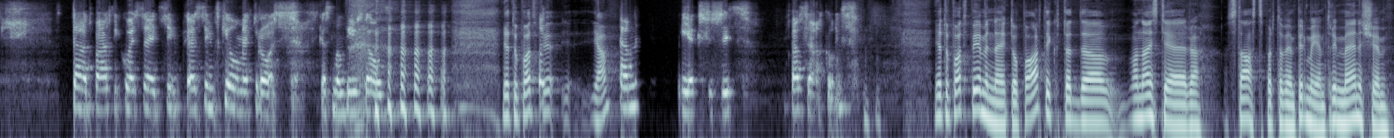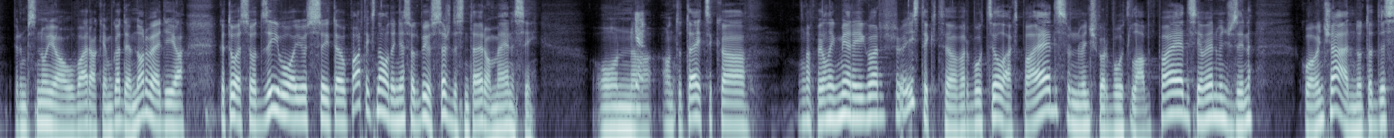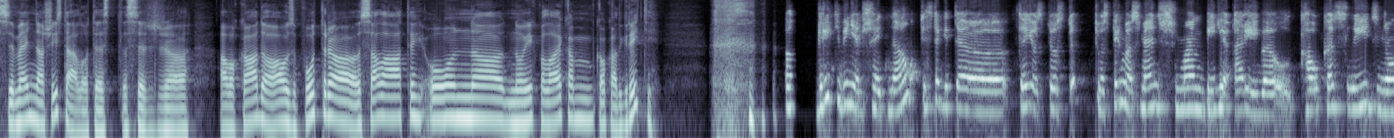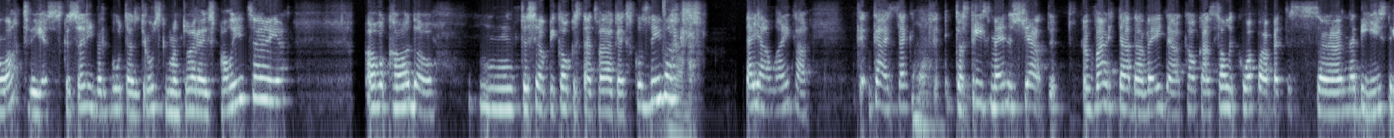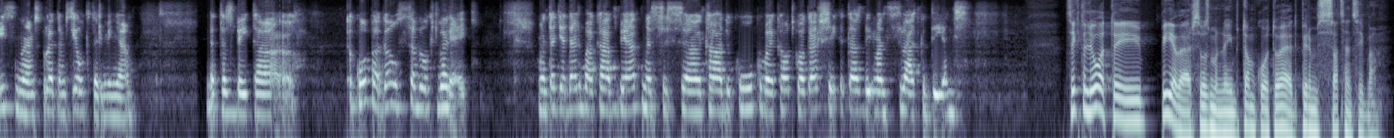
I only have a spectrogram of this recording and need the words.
tādu pārtiku, ko es ēdu simt, simt kilometros, kas man bija galda. ja tu pats pie... Jā. Um, iekšā šis pasākums. Ja tu pats pieminēji to pārtiku, tad uh, man aizķēra stāsts par taviem pirmajiem trim mēnešiem. Pirms nu jau vairākiem gadiem Norvēģijā, kad tu esat dzīvojusi, tev pārtiks nauda esot bijusi 60 eiro mēnesī. Un, Jā. uh, un tu teici, ka nu, pilnīgi mierīgi var iztikt. Varbūt cilvēks paēdis, un viņš var būt labi paēdis, ja vien viņš zina, uh, ko viņš ēd. Nu, tad es mēģināšu iztēloties. Tas ir uh, avokado, auzu putra, salāti un uh, nu, ik pa laikam kaut kādi griķi. Griķi viņiem šeit nav. Es tagad uh, tajos tos, tos pirmos mēnešus man bija arī vēl kaut kas līdzi no Latvijas, kas arī varbūt tās drusku man toreiz palīdzēja. Avokado, mm, tas jau bija kaut kas tāds vairāk ekskluzīvāks. Jā tajā laikā, kā es saku, tos trīs mēnešus, jā, var tādā veidā kaut kā salikt kopā, bet tas uh, nebija īsti risinājums, protams, ilgtermiņā. Bet tas bija tā, kopā galus savilkt varēja. Un tad, ja darbā kāds bija atnesis uh, kādu kūku vai kaut ko garšīgu, tad tās bija manas svētku dienas. Cik tu ļoti pievērsi uzmanību tam, ko tu ēdi pirms sacensībām?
